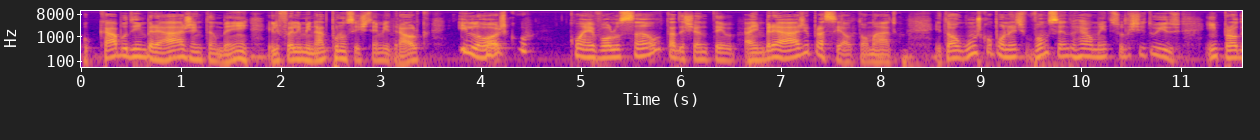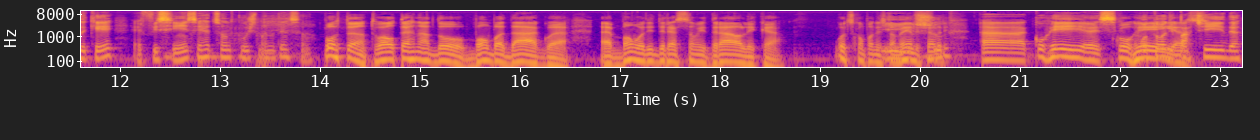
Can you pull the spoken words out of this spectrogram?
O cabo de embreagem também, ele foi eliminado por um sistema hidráulico. E lógico, com a evolução, está deixando de ter a embreagem para ser automático. Então, alguns componentes vão sendo realmente substituídos, em prol de quê? Eficiência e redução de custo de manutenção. Portanto, alternador, bomba d'água, é, bomba de direção hidráulica, Outros componentes Isso. também, Alexandre? Uh, correias, correias, motor de partida.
